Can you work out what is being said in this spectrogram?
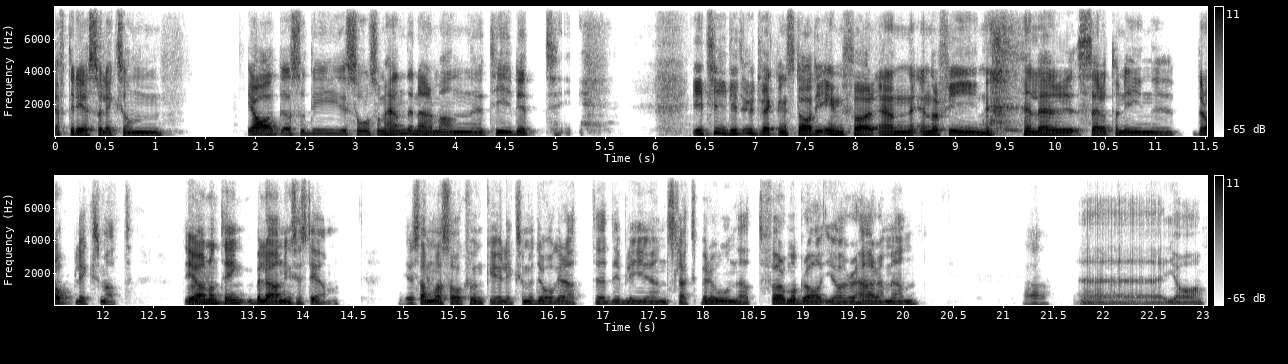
efter det så liksom, ja, alltså det är så som händer när man tidigt, i tidigt utvecklingsstadie inför en endorfin eller serotonin-dropp liksom att det gör Mm. någonting, belöningssystem. Samma sak funkar ju liksom med droger, att eh, det blir ju en slags beroende att för att må bra gör det här, men Ja. eh, ja.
